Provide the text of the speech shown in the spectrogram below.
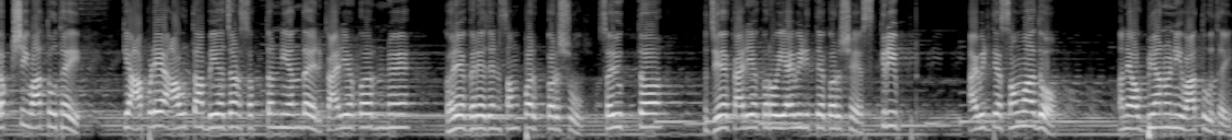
લક્ષી વાતો થઈ કે આપણે આવતા બે હજાર સત્તરની અંદર કાર્યકરને ઘરે ઘરે જઈને સંપર્ક કરશું. સંયુક્ત જે કાર્યકરો એ આવી રીતે કરશે, સ્ક્રિપ્ટ, આવી રીતે સંવાદો અને અભિયાનોની વાતો થઈ.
